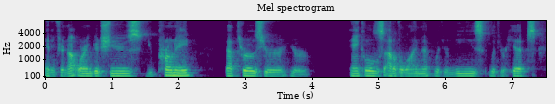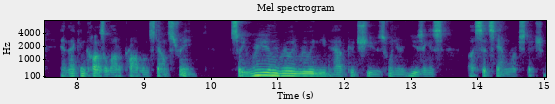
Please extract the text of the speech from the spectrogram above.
And if you're not wearing good shoes, you pronate, that throws your, your ankles out of alignment with your knees, with your hips, and that can cause a lot of problems downstream. So you really, really, really need to have good shoes when you're using a, a sit-stand workstation.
